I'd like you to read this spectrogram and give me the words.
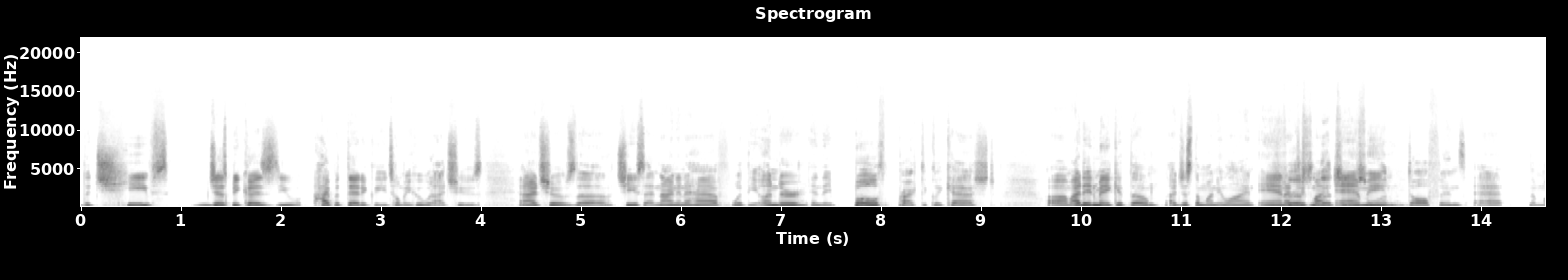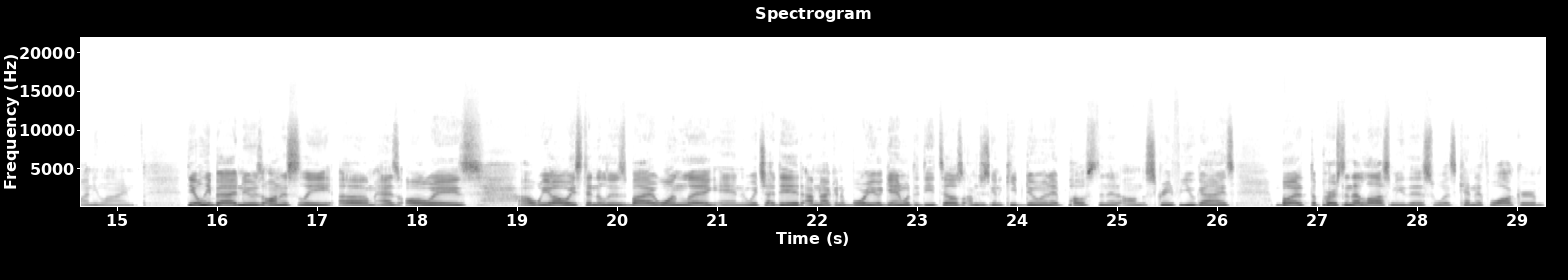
the Chiefs just because you hypothetically you told me who would I choose, and I chose the Chiefs at nine and a half with the under, and they both practically cashed. Um, I didn't make it though. I just the money line, and I took Miami. Dolphins at the money line. The only bad news, honestly, um, as always, uh, we always tend to lose by one leg, and which I did. I'm not going to bore you again with the details. I'm just going to keep doing it, posting it on the screen for you guys. But the person that lost me this was Kenneth Walker,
